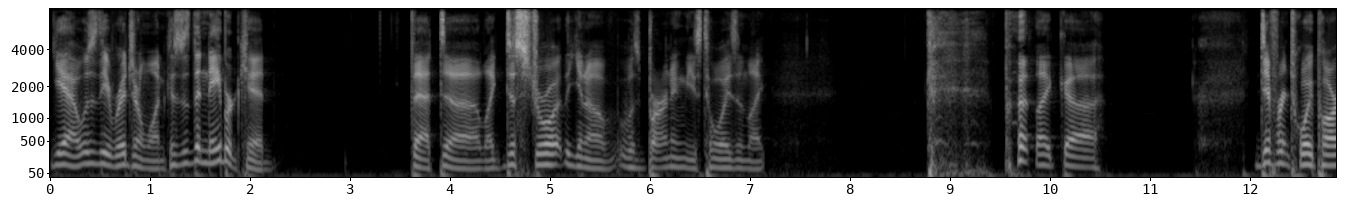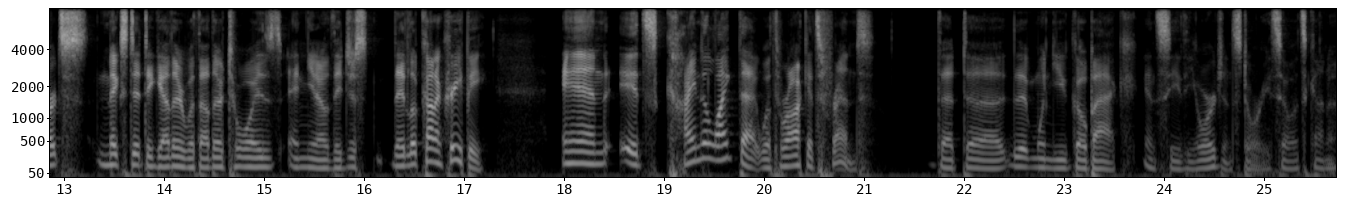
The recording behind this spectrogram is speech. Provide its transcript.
yeah, it was the original one because it's the neighbor kid that uh, like destroyed, you know, was burning these toys and like, put like uh, different toy parts, mixed it together with other toys, and you know they just they look kind of creepy, and it's kind of like that with Rocket's friends that, uh, that when you go back and see the origin story. So it's kind of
